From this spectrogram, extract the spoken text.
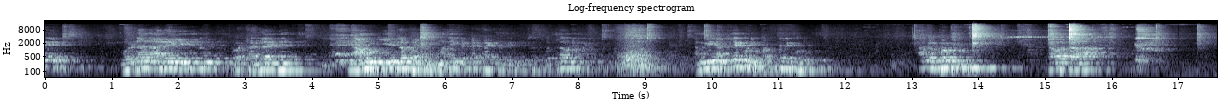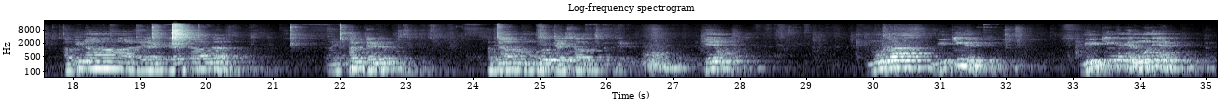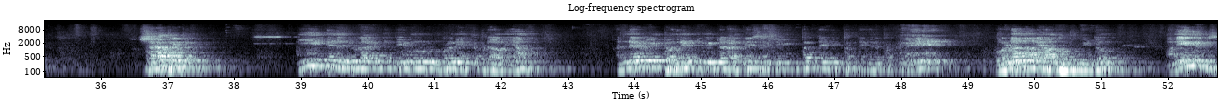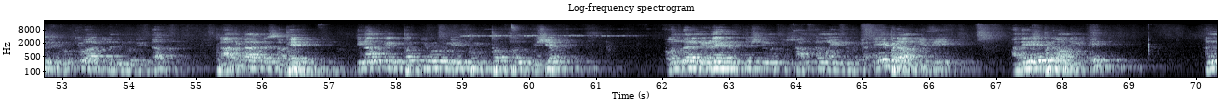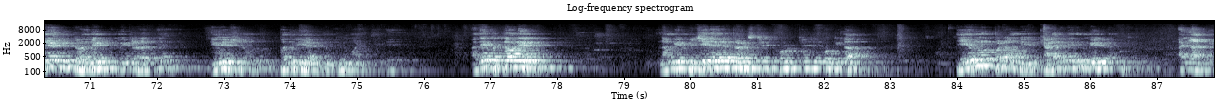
ಕಡೆ ವರ್ಣ ನಾಳೆ ಏನೇನು ಹಳ್ಳ ಇದೆ ನಾವು ಈ ಮನೆ ಕಟ್ಟಕ್ಕಾಗ್ತದೆ ಅಂತ ಸ್ವಲ್ಪ ಬದಲಾವಣೆ ಮಾಡಿ ನಮಗೆ ಅಲ್ಲೇ ಕೊಡಿ ಪಕ್ಕದಲ್ಲೇ ಕೊಡಿ ಆಗ ಕೊಟ್ಟು ಯಾವಾಗ ಹದಿನಾ ಎರಡು ಎರಡು ಸಾವಿರದ ಇಪ್ಪತ್ತೆರಡು ಹದಿನಾರು ಮೂರು ಎರಡು ಸಾವಿರದ ಇಪ್ಪತ್ತೆರಡು ಏನು ಮೂಲ ಮೀಟಿಂಗ್ ಅಲ್ಲಿ ಮೀಟಿಂಗ್ ಅಲ್ಲಿ ಅನುಮೋದನೆ ಆಗಿದೆ ಶರಾಬರಿತ ಈ ಹಿಂದೆ ದೇವನೂರು ಮೂರನೇ ಹಂತ ಬಡಾವಣೆಯ ಹನ್ನೆರಡು ಇಂಟು ಹದಿನೆಂಟು ಮೀಟರ್ ಅಳತೆ ಸಂಖ್ಯೆ ಇಪ್ಪತ್ತೈದು, ಇಪ್ಪತ್ತೈದರ ಪಕ್ಕದಲ್ಲಿ ವರ್ಣಾನಾಲೆ ಹಾದು ಹೋಗಿದ್ದು ಮನೆ ನಿರ್ಮಿಸಲು ಯೋಗ್ಯವಾಗಿಲ್ಲದಿರುವುದರಿಂದ ಪ್ರಾಧಿಕಾರದ ಸಭೆ ದಿನಾಂಕ ಇಪ್ಪತ್ತೇಳು, ಎಂಟು, ಇಪ್ಪತ್ತೊಂದು ವಿಷಯ. ಒಂದರ ನಿರ್ಣಯದಂತೆ ಶ್ರೀಮತಿ ಶಾಂತಮ್ಮ ಎನ್ನುವರಿಗೆ ಅದೇ ಬಡಾವಣೆಯಲ್ಲಿ ಅದೇ ಬಡಾವಣೆಯಲ್ಲಿ ಹನ್ನೆರಡು ಇಂಟು ಹದಿನೆಂಟು ಮೀಟರ್ ಅಳತೆಯ ನಿವೇಶನವನ್ನು ಬದಲಿಯಾಗಿ ಮಂಜೂರು ಮಾಡುತ್ತಿದೆ ಅದೇ ಬದಲಾವಣೆ ನಮಗೆ ವಿಜಯನಗರ ಥರ್ಡ್ ಸ್ಟೇಟ್ ಕೋರ್ಟ್ ಕೊಟ್ಟಿಲ್ಲ ದೇವನೂರು ಬಡಾವಣೆ ಕೆಳಗಡೆ ಮೇಲಿನ ಕೊಟ್ಟಿಲ್ಲ. ಹಳ್ಳ ಆಗಿದೆ.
